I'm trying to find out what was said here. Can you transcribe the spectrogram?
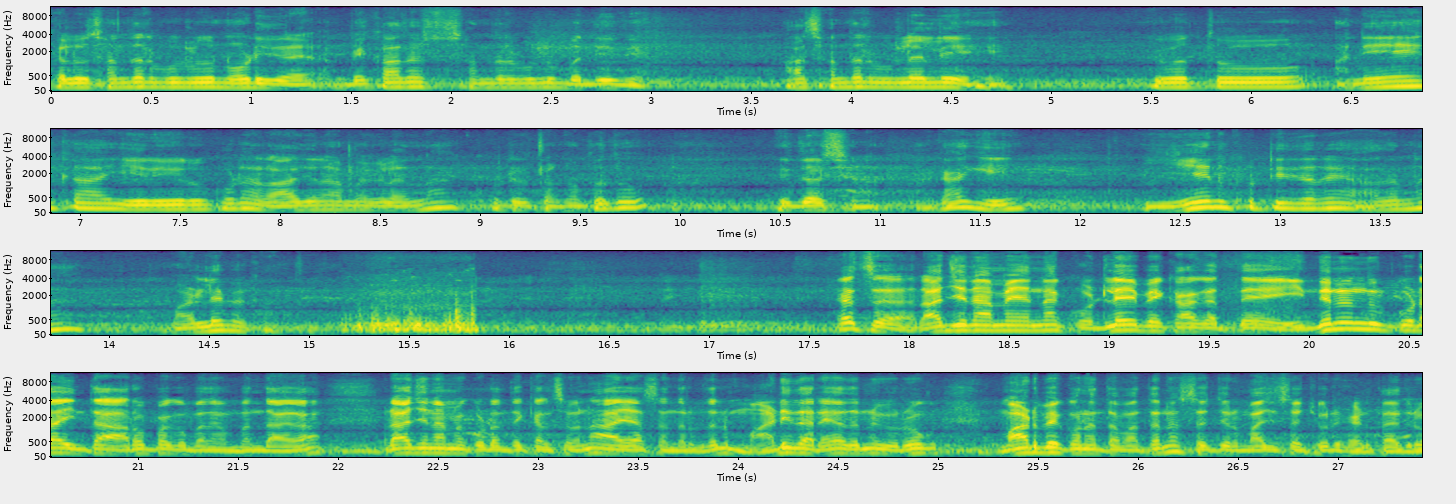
ಕೆಲವು ಸಂದರ್ಭಗಳು ನೋಡಿದರೆ, ಬೇಕಾದಷ್ಟು ಸಂದರ್ಭಗಳು ಬಂದಿದೆ. ಆ ಸಂದರ್ಭಗಳಲ್ಲಿ ಇವತ್ತು ಅನೇಕ ಹಿರಿಯರು ಕೂಡ ರಾಜೀನಾಮೆಗಳನ್ನು ಕೊಟ್ಟಿರ್ತಕ್ಕಂಥದ್ದು ನಿದರ್ಶನ. ಹಾಗಾಗಿ ಏನು ಕೊಟ್ಟಿದ್ದಾರೆ ಅದನ್ನು ಮಾಡಲೇಬೇಕಾಗ್ತದೆ. ಎಸ್ ರಾಜೀನಾಮೆಯನ್ನು ಕೊಡಲೇಬೇಕಾಗತ್ತೆ. ಹಿಂದಿನಂದು ಕೂಡ ಇಂಥ ಆರೋಪ ಬಂದ- ಬಂದಾಗ ರಾಜೀನಾಮೆ ಕೊಡುವಂಥ ಕೆಲಸವನ್ನು ಆಯಾ ಸಂದರ್ಭದಲ್ಲಿ ಮಾಡಿದ್ದಾರೆ. ಅದನ್ನು ವಿರೋಧ ಮಾಡಬೇಕು ಅನ್ನೋಂಥ ಮಾತನ್ನು ಸಚಿವರು, ಮಾಜಿ ಸಚಿವರು ಹೇಳ್ತಾ ಇದ್ರು.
